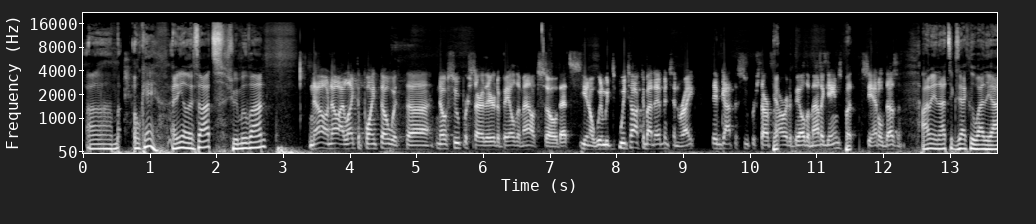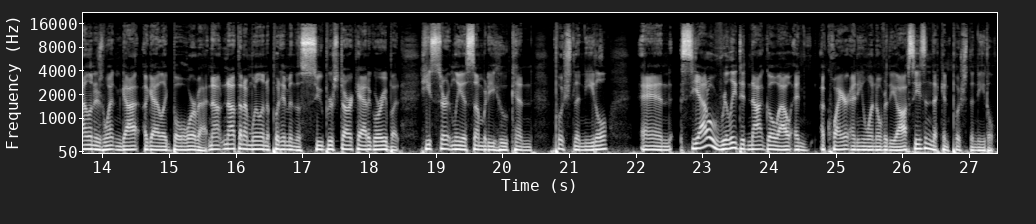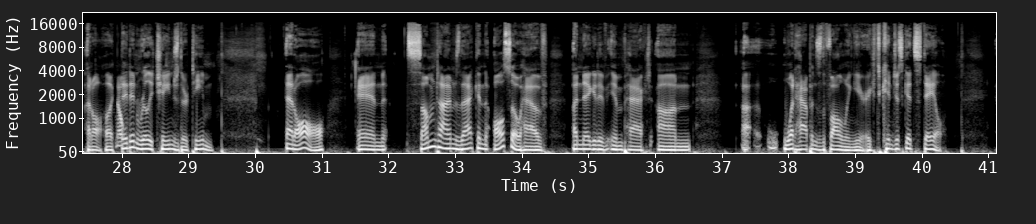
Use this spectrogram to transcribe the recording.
Um, okay. Any other thoughts? Should we move on? No, no, I like the point though with uh, no superstar there to bail them out. So that's you know when we we talked about Edmonton, right? They've got the superstar power yep. to bail them out of games, but Seattle doesn't. I mean, that's exactly why the Islanders went and got a guy like Bo Horvat. Now, not that I'm willing to put him in the superstar category, but he certainly is somebody who can push the needle. And Seattle really did not go out and acquire anyone over the offseason that can push the needle at all. Like nope. they didn't really change their team at all. And sometimes that can also have a negative impact on uh, what happens the following year. It can just get stale.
